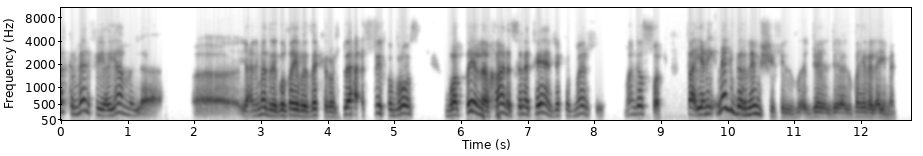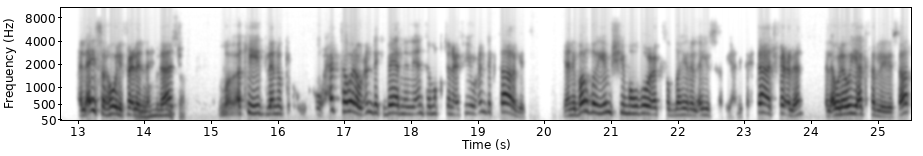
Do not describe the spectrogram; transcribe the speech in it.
أذكر ميرفي أيام يعني ما أدري أقول طيب الذكر ولا لا. ستيف بروس مغطين لنا الخانة سنتين جاكوب ميرفي ما قصر فيعني نقدر نمشي في الظهير الأيمن. الأيسر هو اللي فعلا نحتاج. أكيد لأنه وحتى ولو عندك بيرن اللي أنت مقتنع فيه وعندك تارجت يعني برضو يمشي موضوعك في الظهير الأيسر. يعني تحتاج فعلا الأولوية أكثر لليسار.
